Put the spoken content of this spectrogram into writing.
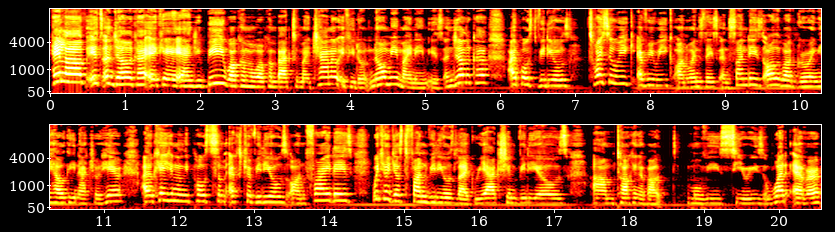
Hey love, it's Angelica aka Angie Bee. Welcome and welcome back to my channel. If you don't know me, my name is Angelica. I post videos twice a week, every week on Wednesdays and Sundays, all about growing healthy natural hair. I occasionally post some extra videos on Fridays, which are just fun videos like reaction videos, um, talking about movies, series, whatever.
